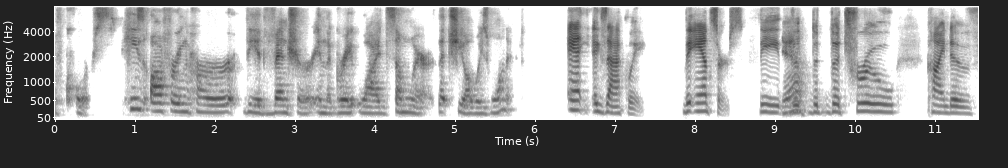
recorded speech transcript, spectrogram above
Of course. He's offering her the adventure in the great wide somewhere that she always wanted. And exactly. The answers. The, Yeah. the the the true kind of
